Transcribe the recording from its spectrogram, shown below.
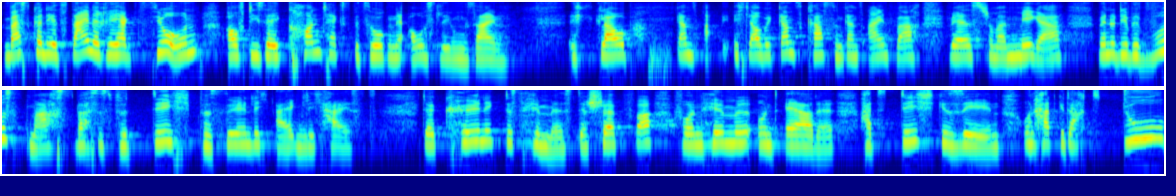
Und was könnte jetzt deine Reaktion auf diese kontextbezogene Auslegung sein? Ich, glaub, ganz, ich glaube, ganz krass und ganz einfach wäre es schon mal mega, wenn du dir bewusst machst, was es für dich persönlich eigentlich heißt. Der König des Himmels, der Schöpfer von Himmel und Erde, hat dich gesehen und hat gedacht, du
